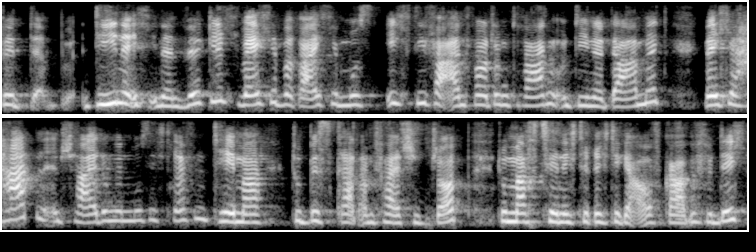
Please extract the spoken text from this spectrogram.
diene ich ihnen wirklich? Welche Bereiche muss ich die Verantwortung tragen und diene damit? Welche harten Entscheidungen muss ich treffen? Thema, du bist gerade am falschen Job, du machst hier nicht die richtige Aufgabe für dich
